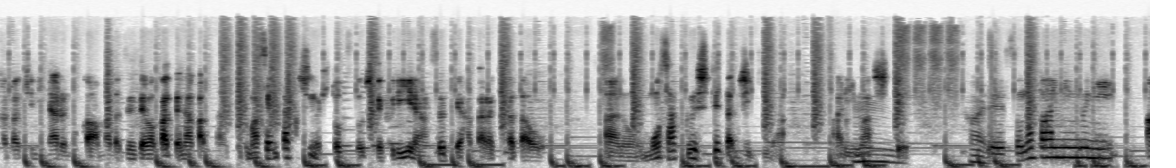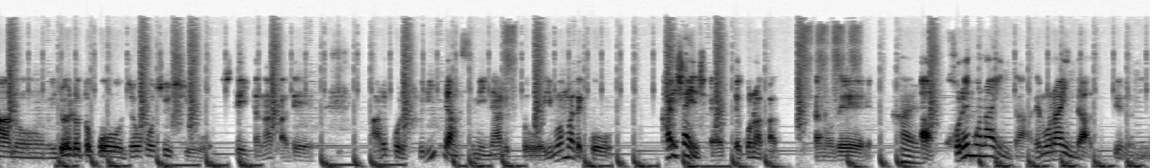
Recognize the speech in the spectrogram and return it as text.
形になるのか、まだ全然分かってなかったんですけど、まあ、選択肢の一つとしてフリーランスっていう働き方をあの模索してた時期がありまして、はい。でそのタイミングにあのいろいろとこう情報収集をしていた中で、あれ、これフリーランスになると、今までこう会社員しかやってこなかったので、はい。あこれもないんだ、あれもないんだっていうのに、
